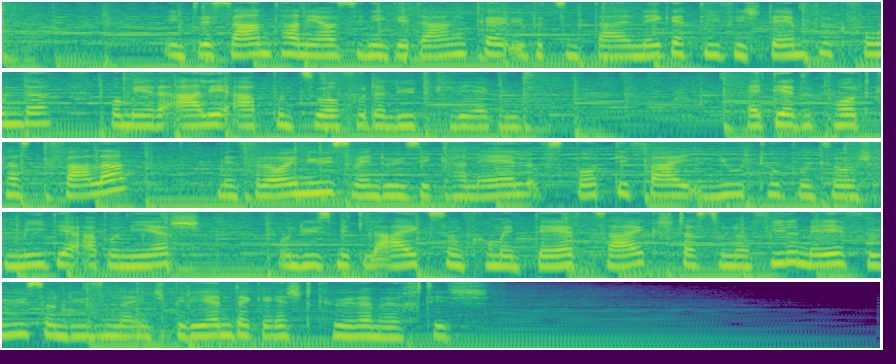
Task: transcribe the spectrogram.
Interessant habe ich auch seine Gedanken über zum Teil negative Stempel gefunden, die wir alle ab und zu von den Leuten kriegen. Hat dir der Podcast gefallen? Wir freuen uns, wenn du unsere Kanäle auf Spotify, YouTube und Social Media abonnierst und uns mit Likes und Kommentaren zeigst, dass du noch viel mehr von uns und unseren inspirierenden Gästen hören möchtest.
